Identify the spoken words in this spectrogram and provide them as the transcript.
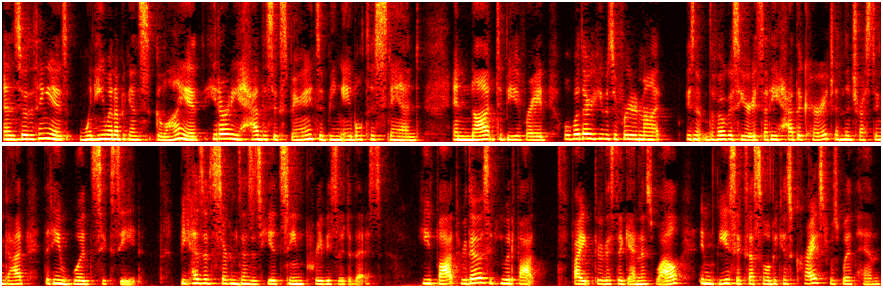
And so the thing is, when he went up against Goliath, he'd already had this experience of being able to stand and not to be afraid. Well, whether he was afraid or not isn't the focus here is that he had the courage and the trust in God that he would succeed because of the circumstances he had seen previously to this. He fought through those and he would fought, fight through this again as well and be successful because Christ was with him,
